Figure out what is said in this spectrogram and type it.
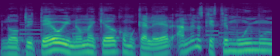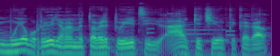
Lo tuiteo y no me quedo como que a leer. A menos que esté muy, muy, muy aburrido, ya me meto a ver tweets y, ah, qué chido, qué cagado.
